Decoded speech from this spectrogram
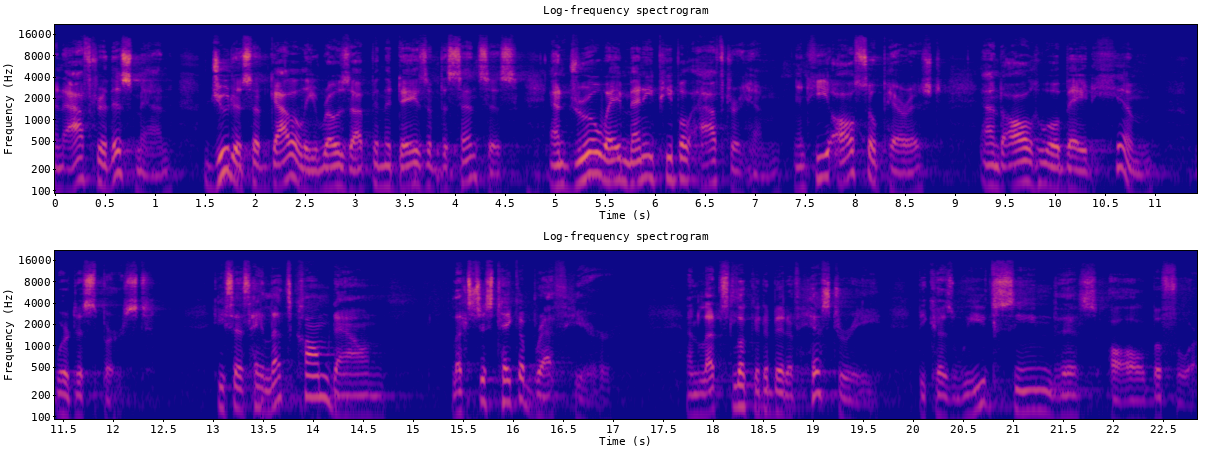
And after this man, Judas of Galilee rose up in the days of the census and drew away many people after him. And he also perished, and all who obeyed him were dispersed. He says, Hey, let's calm down. Let's just take a breath here. And let's look at a bit of history because we've seen this all before.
